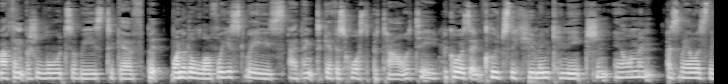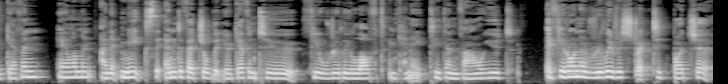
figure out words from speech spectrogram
I think there's loads of ways to give, but one of the loveliest ways I think to give is hospitality because it includes the human connection element as well as the giving element and it makes the individual that you're giving to feel really loved and connected and valued. If you're on a really restricted budget,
